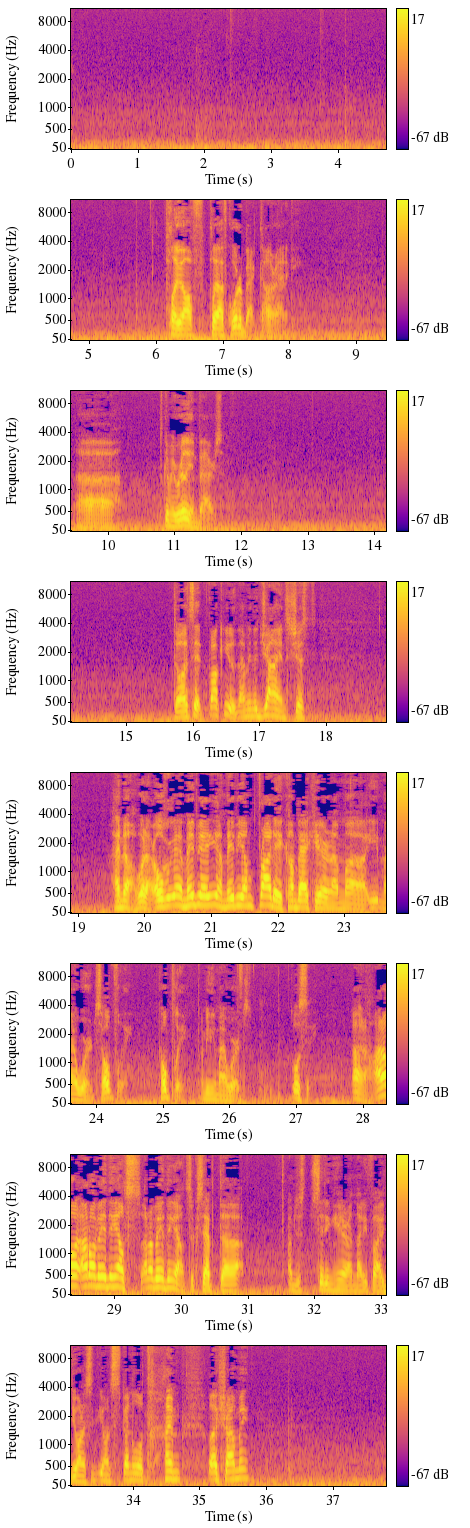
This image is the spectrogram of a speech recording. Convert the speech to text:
Playoff playoff quarterback Tyler Heinicke. Uh, it's going to be really embarrassing. So that's it. Fuck you. I mean, the Giants just. I know, whatever. Over, yeah, maybe I, you know, maybe I'm Friday. Come back here and I'm uh, eating my words. Hopefully, hopefully, I'm eating my words. We'll see. I don't know. I don't. I don't have anything else. I don't have anything else except uh, I'm just sitting here on 95. Do you want to? You want to spend a little time lecturing me?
